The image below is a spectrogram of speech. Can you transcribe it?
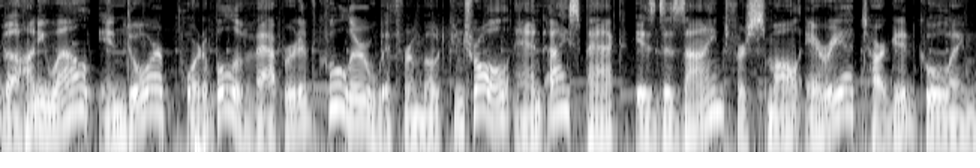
The Honeywell Indoor Portable Evaporative Cooler with remote control and ice pack is designed for small area targeted cooling.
